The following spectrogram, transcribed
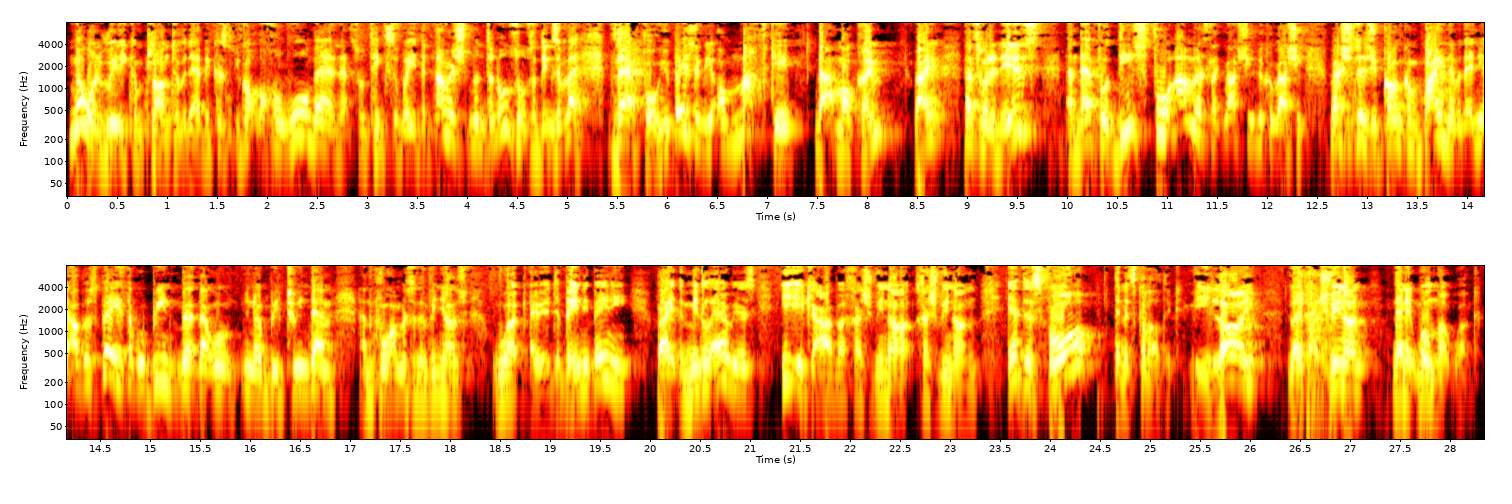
no one really can plant over there because you've got the whole wall there, and that's what takes away the nourishment and all sorts of things over there. Therefore, you basically are mafke that mokim Right? That's what it is. And therefore, these four amas, like Rashi, look at Rashi. Rashi says you can't combine them with any other space that will be, that will, you know, between them and the four amas of the vineyard's work area. The Beni Beni, right? The middle areas, if there's four, then it's Gavaldik. V'iloi, loy chashvinan, then it will not work.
